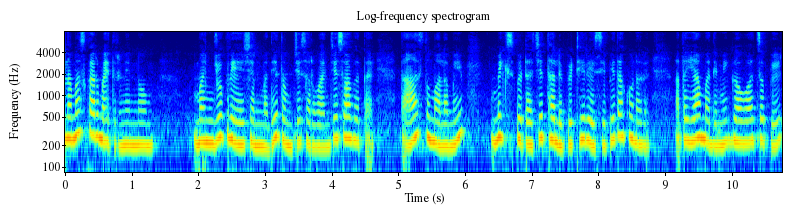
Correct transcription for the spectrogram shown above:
नमस्कार मैत्रिणींनो. मंजू क्रिएशनमध्ये तुमचे सर्वांचे स्वागत आहे. तर आज तुम्हाला मी मिक्स पिठाची थालीपीठ ही रेसिपी दाखवणार आहे. आता यामध्ये मी गव्हाचं पीठ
